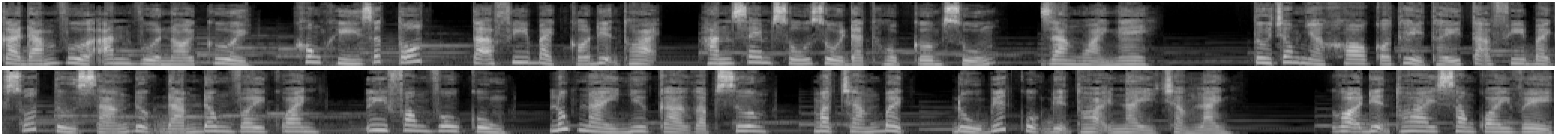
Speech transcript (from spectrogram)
Cả đám vừa ăn vừa nói cười, không khí rất tốt, tạ phi bạch có điện thoại, hắn xem số rồi đặt hộp cơm xuống, ra ngoài nghe. Từ trong nhà kho có thể thấy tạ phi bạch suốt từ sáng được đám đông vây quanh, uy phong vô cùng, lúc này như cả gặp xương, mặt trắng bệch, đủ biết cuộc điện thoại này chẳng lành. Gọi điện thoại xong quay về,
